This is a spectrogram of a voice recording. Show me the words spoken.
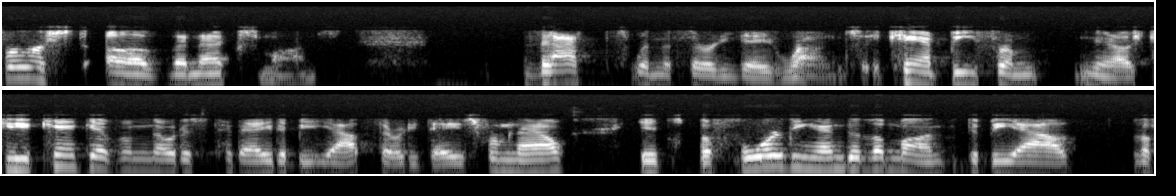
first of the next month. That's when the 30 day runs. It can't be from, you know, you can't give them notice today to be out 30 days from now. It's before the end of the month to be out the,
